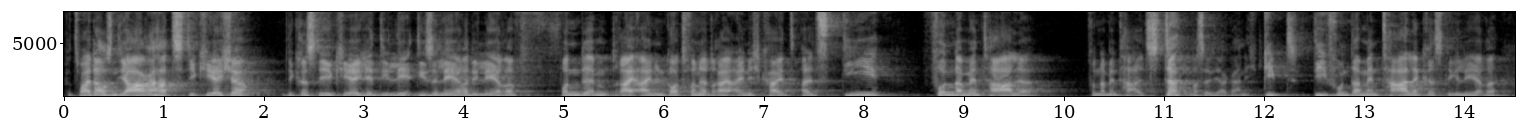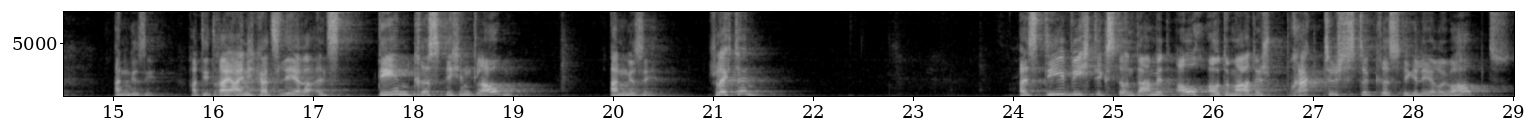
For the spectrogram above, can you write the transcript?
Für 2000 Jahre hat die Kirche, die christliche Kirche, die, diese Lehre, die Lehre von dem dreieinen Gott, von der Dreieinigkeit als die fundamentale, fundamentalste, was es ja gar nicht gibt, die fundamentale christliche Lehre angesehen. Hat die Dreieinigkeitslehre als den christlichen Glauben angesehen. Schlechthin. Als die wichtigste und damit auch automatisch praktischste christliche Lehre überhaupt.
